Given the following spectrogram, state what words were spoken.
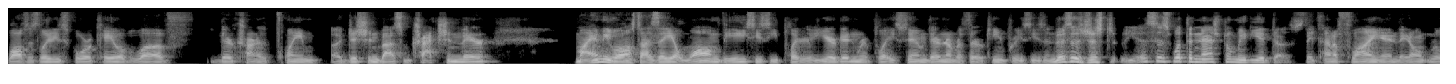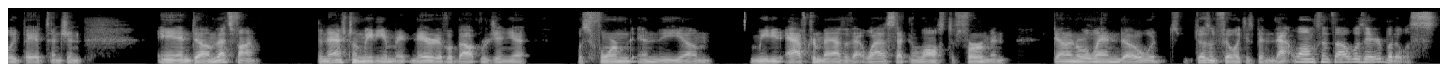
Lost his leading scorer, Caleb Love. They're trying to claim addition by subtraction there. Miami lost Isaiah Wong, the ACC Player of the Year, didn't replace him. They're number 13 preseason. This is just this is what the national media does. They kind of fly in, they don't really pay attention, and um, that's fine. The national media narrative about Virginia was formed in the um, immediate aftermath of that last second loss to Furman down in Orlando. It doesn't feel like it's been that long since I was there, but it was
